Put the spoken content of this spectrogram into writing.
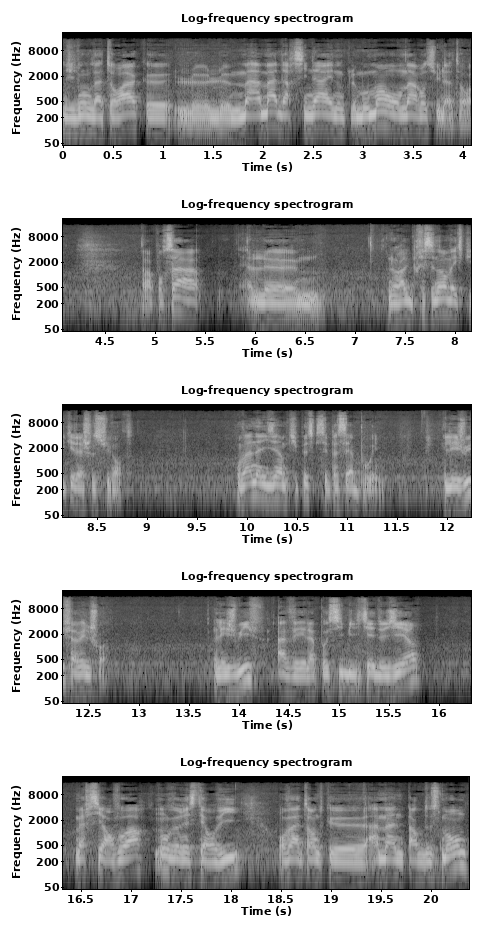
du nom de la Torah, que le, le Mahamad Arsina et donc le moment où on a reçu la Torah? Alors pour ça, le, le rabbi précédent va expliquer la chose suivante. On va analyser un petit peu ce qui s'est passé à Purim. les Juifs avaient le choix les Juifs avaient la possibilité de dire merci, au revoir, on veut rester en vie, on va attendre que Aman parte de ce monde,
